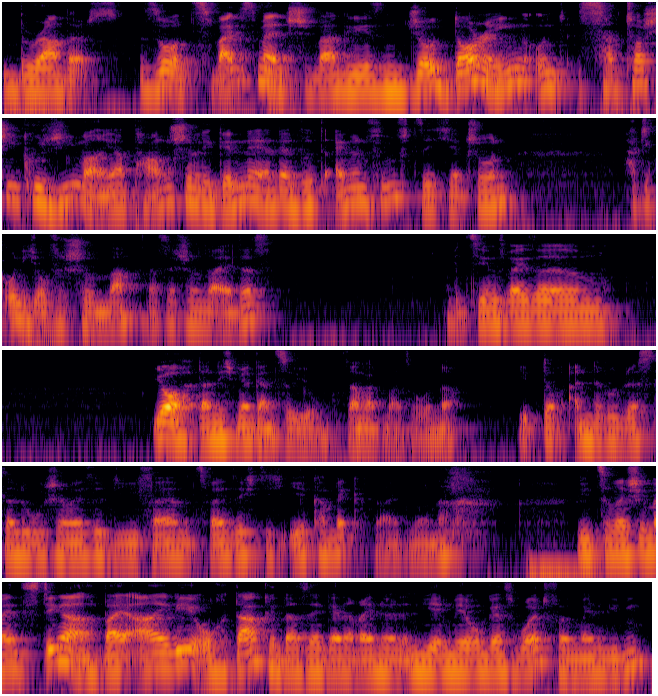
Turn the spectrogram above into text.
Brothers. So, zweites Match war gewesen Joe Doring und Satoshi Kojima, japanische Legende, ja, der wird 51 jetzt schon. Hatte ich auch nicht auf dem Schirm, war, dass er schon so alt ist. Beziehungsweise, ähm, ja, dann nicht mehr ganz so jung, sagen wir mal so, ne? Gibt auch andere Wrestler logischerweise, die feiern mit 62 ihr Comeback, sag ich mal, ne? Wie zum Beispiel mein Stinger bei AEW, auch da könnt ihr sehr gerne reinhören in die NWO Guess World Folge, meine Lieben.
